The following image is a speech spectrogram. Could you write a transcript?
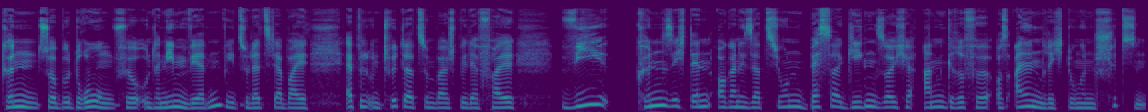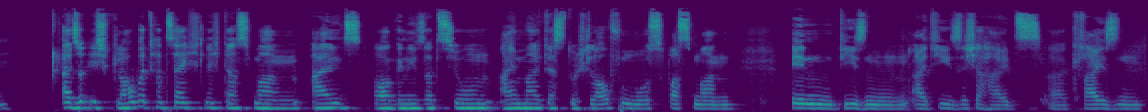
können zur Bedrohung für Unternehmen werden, wie zuletzt ja bei Apple und Twitter zum Beispiel der Fall. Wie können sich denn Organisationen besser gegen solche Angriffe aus allen Richtungen schützen? Also ich glaube tatsächlich, dass man als Organisation einmal das durchlaufen muss, was man in diesen IT-Sicherheitskreisen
